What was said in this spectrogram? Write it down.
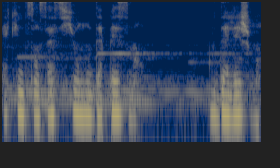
avec une sensation d'apaisement ou d'allègement.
